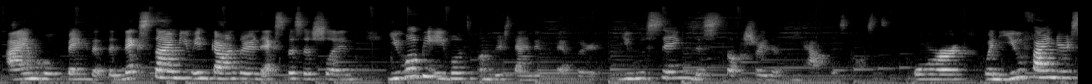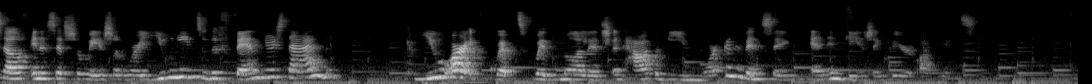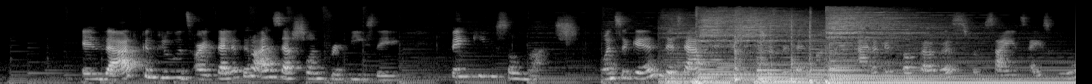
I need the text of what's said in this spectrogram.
I'm hoping that the next time you encounter an exposition, you will be able to understand it better using the structure that we have discussed or when you find yourself in a situation where you need to defend your stand, you are equipped with knowledge on how to be more convincing and engaging to your audience. And that concludes our Teleturuan session for Tuesday. Thank you so much. Once again, this has been Crystal Fabas from Science High School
